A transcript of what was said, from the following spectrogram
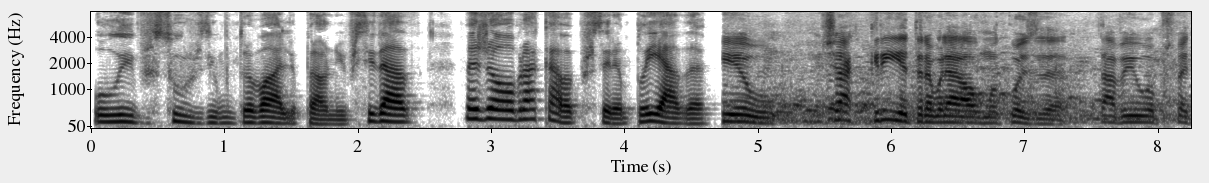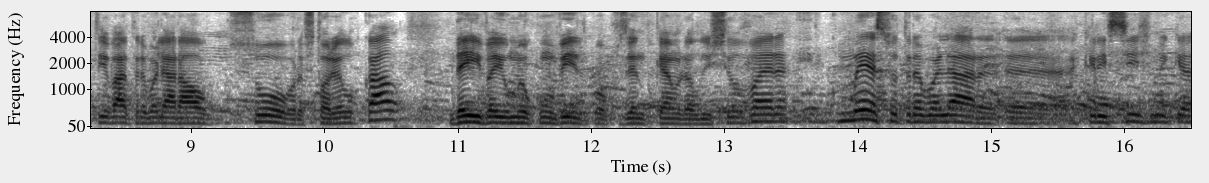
O livro surge de um trabalho para a Universidade mas a obra acaba por ser ampliada. Eu já queria trabalhar alguma coisa, estava eu a perspectivar a trabalhar algo sobre a história local, daí veio o meu convite para o Presidente de Câmara, Luís Silveira, e começo a trabalhar uh, a crise sísmica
